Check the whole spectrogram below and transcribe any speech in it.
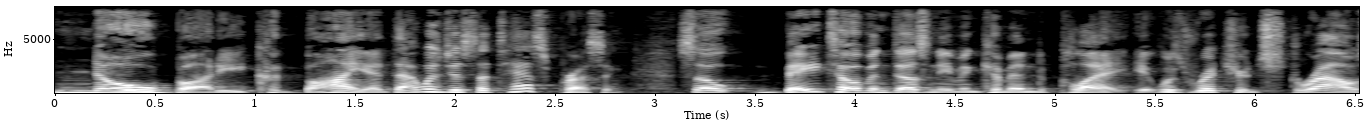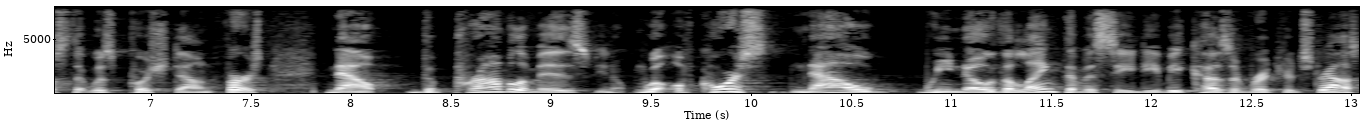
nobody could buy it. That was just a test pressing. So Beethoven doesn't even come into play. It was Richard Strauss that was pushed down first. Now, the problem is, you know, well, of course, now we know the length of a CD because of Richard Strauss.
